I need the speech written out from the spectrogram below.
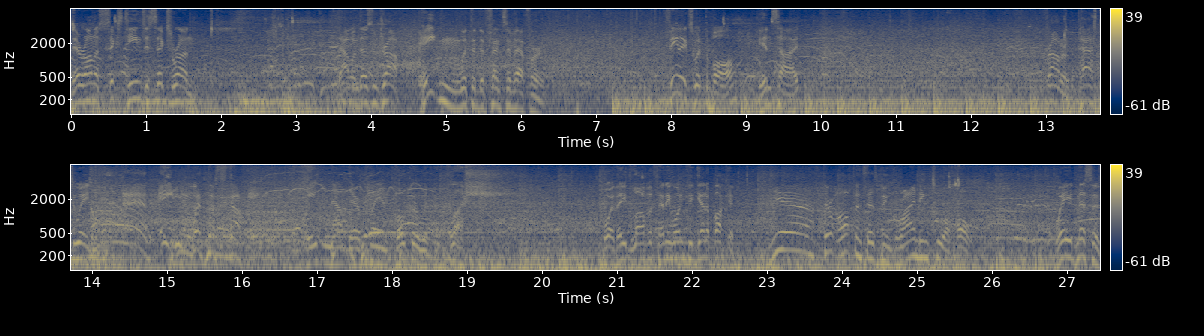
They're on a 16 to 6 run. That one doesn't drop. Ayton with the defensive effort. Phoenix with the ball inside. Crowder the pass to Ayton. And Ayton with the stuff. Ayton out there playing poker with the flush. Boy, they'd love if anyone could get a bucket. Yeah, their offense has been grinding to a halt. Wade misses.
